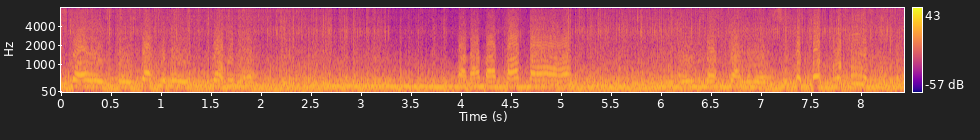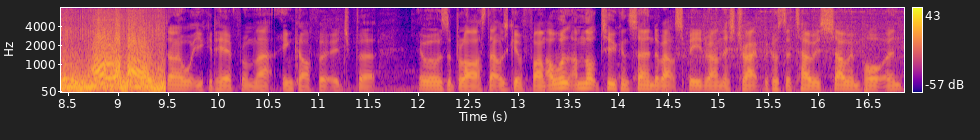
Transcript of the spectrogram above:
this guy is, is definitely loving it. Ah! Don't know what you could hear from that in-car footage, but it was a blast. That was good fun. I wasn't, I'm not too concerned about speed around this track because the tow is so important.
